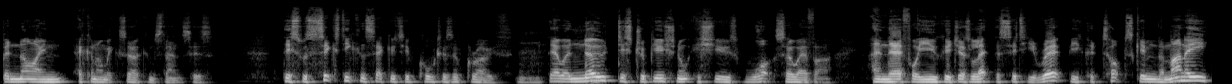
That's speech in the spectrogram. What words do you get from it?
benign economic circumstances. This was 60 consecutive quarters of growth. Mm-hmm. There were no distributional issues whatsoever and therefore you could just let the city rip. You could top skim the money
